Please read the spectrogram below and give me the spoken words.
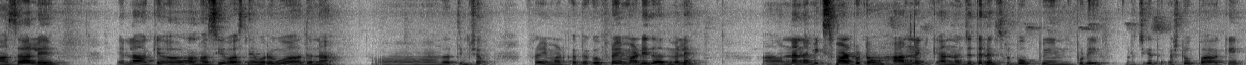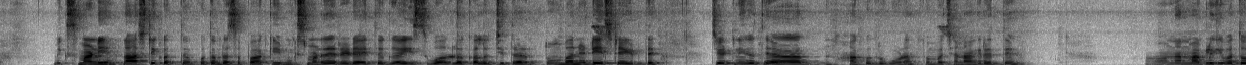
ಮಸಾಲೆ ಎಲ್ಲ ಹಾಕಿ ಹಸಿ ವಾಸನೆವರೆಗೂ ಅದನ್ನು ಒಂದು ಹತ್ತು ನಿಮಿಷ ಫ್ರೈ ಮಾಡ್ಕೋಬೇಕು. ಫ್ರೈ ಮಾಡಿದಾದಮೇಲೆ ಅನ್ನನ ಮಿಕ್ಸ್ ಮಾಡಿಬಿಟ್ಟು ಅನ್ನಕ್ಕೆ ಅನ್ನದ ಜೊತೆಲೆ ಸ್ವಲ್ಪ ಉಪ್ಪಿನ ಪುಡಿ ರುಚಿಗೆ ತಕ್ಕಷ್ಟು ಉಪ್ಪು ಹಾಕಿ ಮಿಕ್ಸ್ ಮಾಡಿ ಲಾಸ್ಟಿಗೆ ಕೊತ್ತ, ಕೊತ್ತಂಬರಿ ಸೊಪ್ಪು ಹಾಕಿ ಮಿಕ್ಸ್ ಮಾಡಿದ್ರೆ ರೆಡಿ ಆಯಿತು. ಗೈಸ್ ಕಲ್ಲು ಚಿತ್ರಾನ್ನ ತುಂಬಾ ಟೇಸ್ಟಿಯಾಗಿರುತ್ತೆ ಚಟ್ನಿ ಜೊತೆ ಹಾಕಿದ್ರು ಕೂಡ ತುಂಬ ಚೆನ್ನಾಗಿರುತ್ತೆ. ನನ್ನ ಮಗಳಿಗೆ ಇವತ್ತು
